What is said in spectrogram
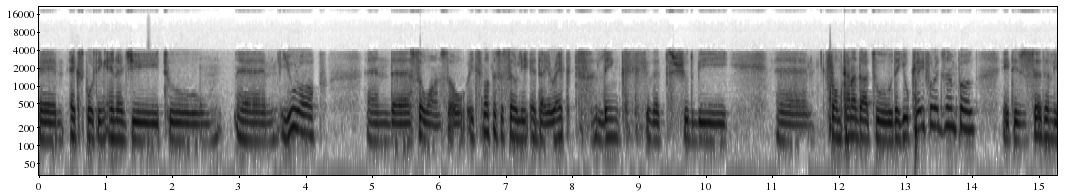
um, exporting energy to um, Europe and uh, so on. So it's not necessarily a direct link that should be uh, from Canada to the UK, for example. It is certainly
